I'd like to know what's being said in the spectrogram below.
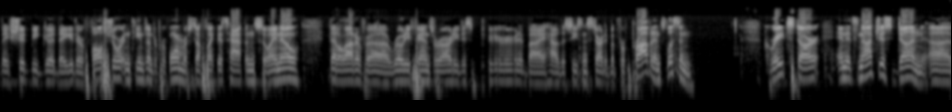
they should be good. They either fall short and teams underperform or stuff like this happens. So I know that a lot of uh, Rhody fans are already dispirited by how the season started. But for Providence, listen, great start, and it's not just done. Uh,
